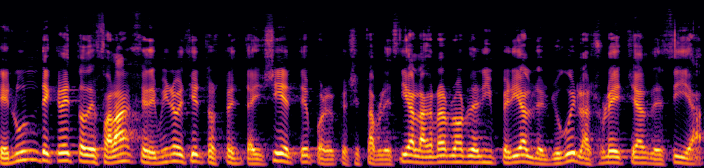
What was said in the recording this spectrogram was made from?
en un decreto de Falange de 1937, por el que se establecía la gran orden imperial del yugo y las flechas, decía,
